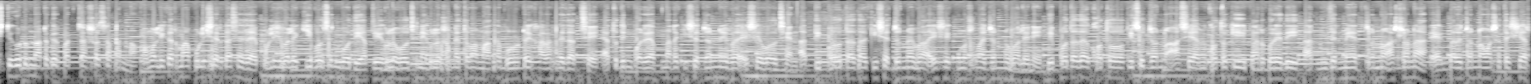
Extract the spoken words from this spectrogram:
বৃষ্টি কুটুম নাটকের পার্ট চারশো ছাপান্ন। কমলিকার মা পুলিশের কাছে যায়। পুলিশ বলে, কি বলছেন বৌদি? আপনি এগুলো বলছেন, এগুলো শুনে তোমার মাথা পুরোটাই খারাপ হয়ে যাচ্ছে। এতদিন পরে আপনারা কিসের জন্যই বা এসে বলছেন? আর দিব্য দাদা কিসের জন্যই বা এসে কোনো সময়ের জন্য বলেনি? দিব্য দাদা কত কিছুর জন্য আসে, আমি কত কি পার করে দিই? আর নিজের মেয়ের জন্য আসলো না? একবারের জন্য আমার সাথে শেয়ার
